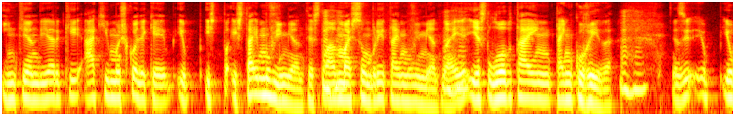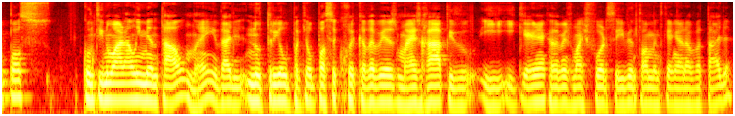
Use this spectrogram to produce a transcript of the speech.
entender que há aqui uma escolha que é eu, isto, isto, está em movimento, este lado uhum. mais sombrio está em movimento, não é? Uhum. Este lobo está em, está em corrida. Uhum. Mas eu, eu, eu, posso continuar a alimentá-lo não é? e dar-lhe nutri-lo para que ele possa correr cada vez mais rápido e, e ganhar cada vez mais força e eventualmente ganhar a batalha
